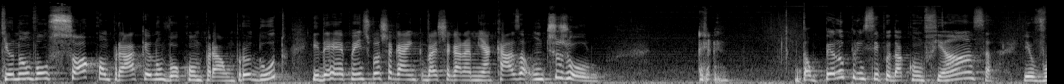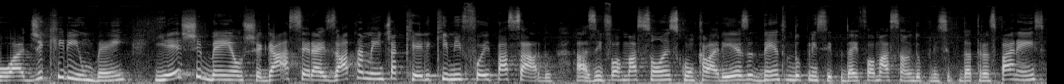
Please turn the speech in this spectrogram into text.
Que eu não vou só comprar, que eu não vou comprar um produto e de repente vou chegar, vai chegar na minha casa um tijolo. Então, pelo princípio da confiança, eu vou adquirir um bem e este bem, ao chegar, será exatamente aquele que me foi passado. As informações com clareza, dentro do princípio da informação e do princípio da transparência,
